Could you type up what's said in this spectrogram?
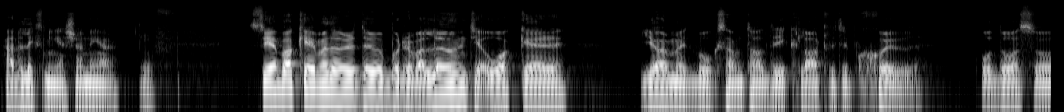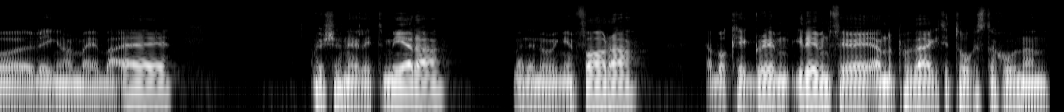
hade liksom inga känningar. Så jag bara, okej, men då, då borde det vara lugnt. Jag åker, gör mitt boksamtal, det är klart vid typ sju. Och då så ringer hon mig och bara, eh, nu känner jag lite mera, men det är nog ingen fara. Jag bara, okej, grym, grymt, för jag är ändå på väg till tågstationen.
